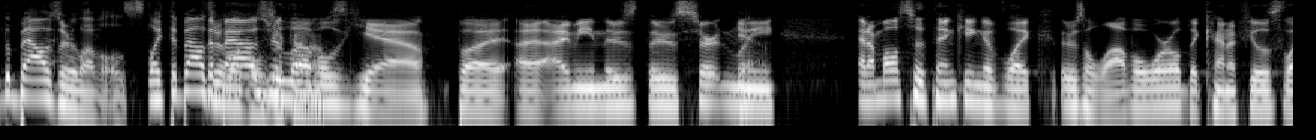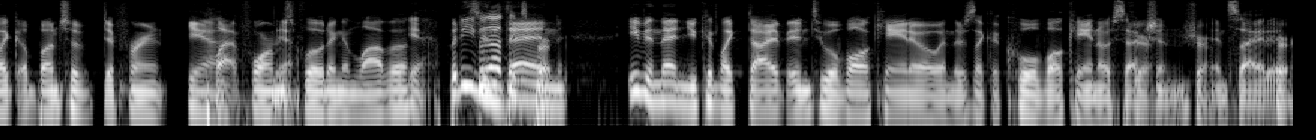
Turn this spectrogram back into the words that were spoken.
the Bowser levels. Like the Bowser, the levels. Bowser are kinda- levels, yeah, but uh, I mean, there's there's certainly, and I'm also thinking of like there's a lava world that kind of feels like a bunch of different Yeah, platforms yeah. floating in lava. Yeah. but even nothing's then, even then, you can like dive into a volcano and there's like a cool volcano section sure, inside it.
